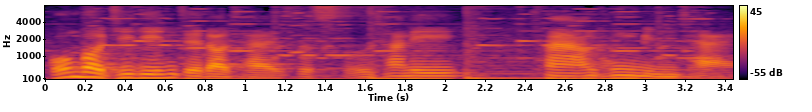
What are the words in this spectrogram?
宫爆鸡丁这道菜是四川的传统名菜。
